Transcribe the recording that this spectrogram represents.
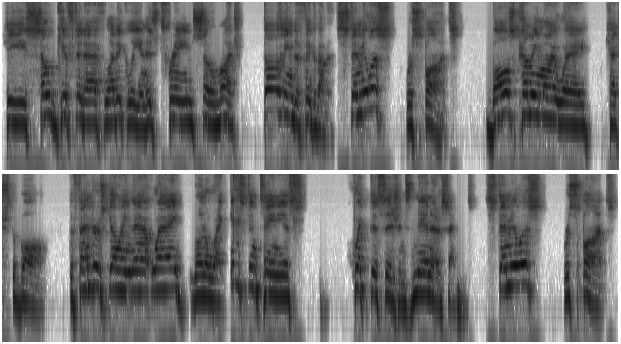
He's so gifted athletically and has trained so much, doesn't even to think about it. Stimulus, response. Ball's coming my way, catch the ball. Defenders going that way, run away. Instantaneous quick decisions, nanoseconds. Stimulus, response.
